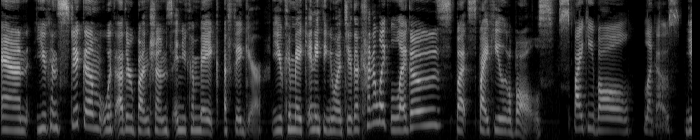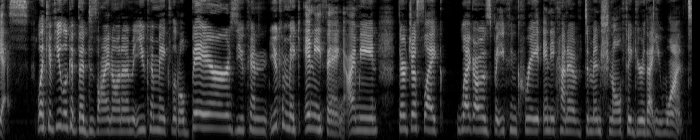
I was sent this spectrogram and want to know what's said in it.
and you can stick them with other Bunchems and you can make a figure. You can make anything you want to. They're kind of like Legos but spiky little balls. Spiky ball Legos. Yes. Like if you look at the design on them, you can make little bears, you can you can make anything. I mean, they're just like Legos, but you can create any kind of dimensional figure that you want.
